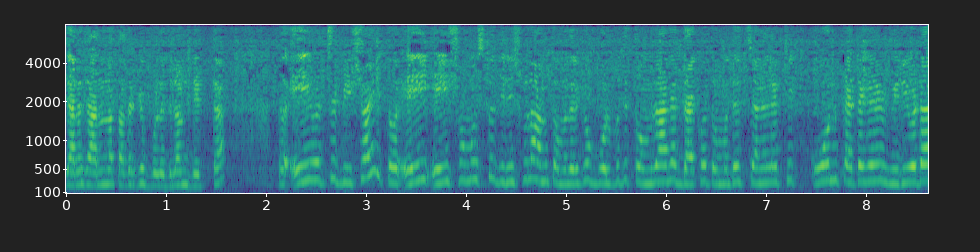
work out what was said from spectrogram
যারা জানো না, তাদেরকে বলে দিলাম ডেটটা তো এই হচ্ছে বিষয়। তো এই এই সমস্ত জিনিসগুলো আমি তোমাদেরকে বলব যে তোমরা আগে দেখো তোমাদের চ্যানেলে ঠিক কোন ক্যাটাগরির ভিডিওটা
